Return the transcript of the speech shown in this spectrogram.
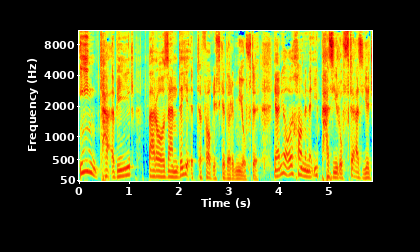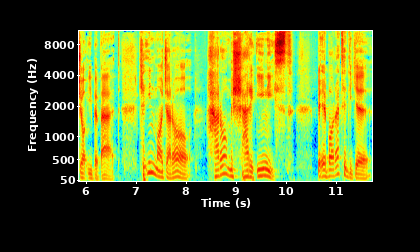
این تعبیر برازنده اتفاقی است که داره میفته یعنی آقای خامنه ای پذیرفته از یه جایی به بعد که این ماجرا حرام شرعی نیست. به عبارت دیگه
